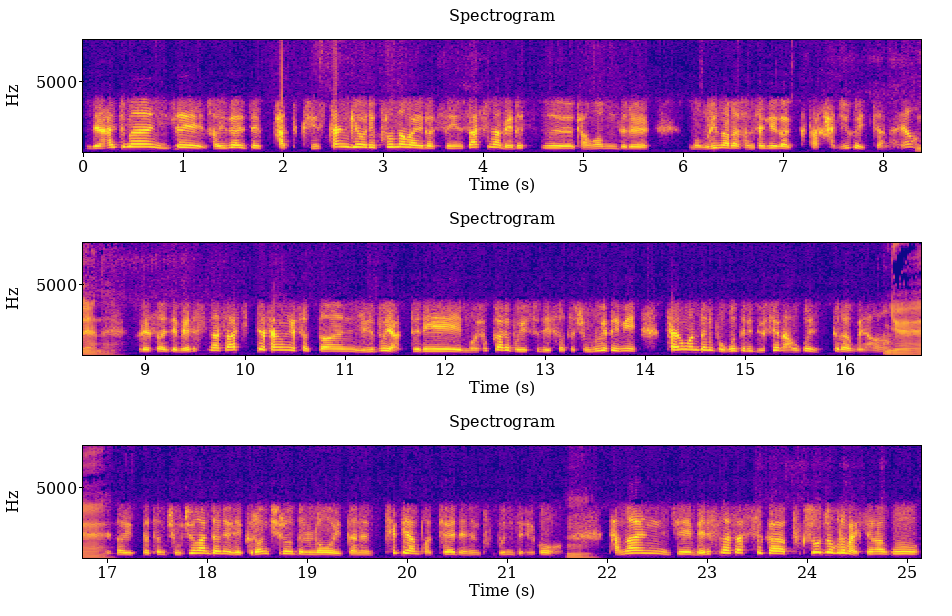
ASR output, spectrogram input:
근데 하지만 이제 저희가 이제 비슷한 계열의 코로나 바이러스인 사스나 메르스 경험들을 뭐 우리나라 전 세계가 다 가지고 있잖아요. 네네. 그래서 이제 메르스나 사스 때 사용했었던 일부 약들이 뭐 효과를 보일 수도 있어서 중국에서 이미 사용한다는 보고들이 뉴스에 나오고 있더라고요. 예. 그래서 어떤 중증 환자는 이제 그런 치료들로 일단은 최대한 버텨야 되는 부분들이고 음. 다만 이제 메르스나 사스가 국소적으로 발생하고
